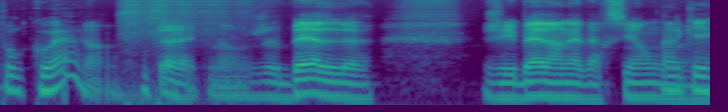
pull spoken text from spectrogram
Pourquoi? Non, c'est correct. Non, je belle. euh, J'ai belle en aversion. OK. euh,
